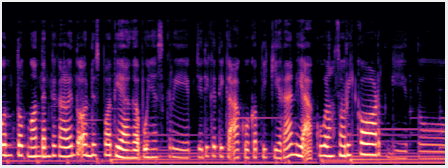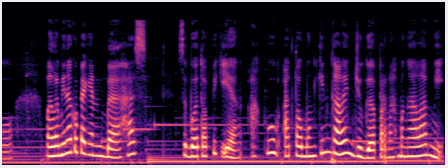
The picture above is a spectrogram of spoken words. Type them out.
untuk ngonten ke kalian tuh on the spot ya nggak punya skrip jadi ketika aku kepikiran ya aku langsung record gitu Malam ini aku pengen bahas sebuah topik yang aku atau mungkin kalian juga pernah mengalami,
